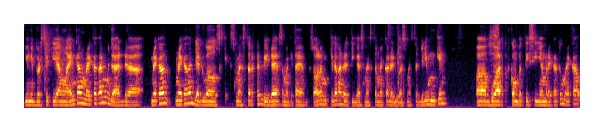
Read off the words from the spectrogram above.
university yang lain kan mereka kan nggak ada mereka mereka kan jadwal semesternya beda ya sama kita ya. Soalnya kita kan ada tiga semester mereka ada dua semester. Jadi mungkin uh, buat kompetisinya mereka tuh mereka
